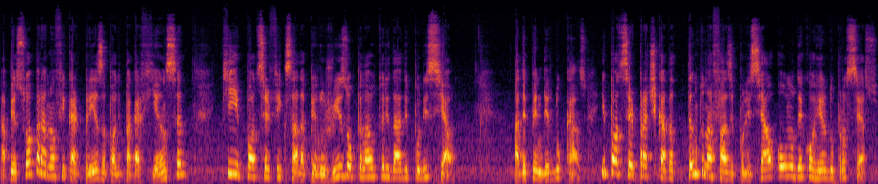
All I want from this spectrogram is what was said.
A pessoa, para não ficar presa, pode pagar fiança, que pode ser fixada pelo juiz ou pela autoridade policial a depender do caso, e pode ser praticada tanto na fase policial ou no decorrer do processo.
